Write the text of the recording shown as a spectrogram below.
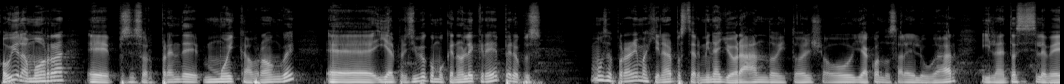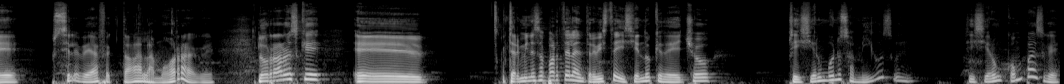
Obvio, la morra, eh, pues se sorprende muy cabrón, güey. Eh, y al principio como que no le cree, pero pues, ¿cómo se podrán imaginar? Pues termina llorando y todo el show ya cuando sale del lugar. Y la neta sí se le ve, pues se le ve afectada a la morra, güey. Lo raro es que eh, termina esa parte de la entrevista diciendo que de hecho se hicieron buenos amigos, güey. Se hicieron compas, güey.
